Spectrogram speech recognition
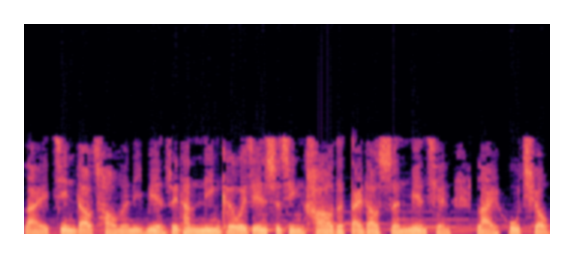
来进到朝门里面，所以他宁可为这件事情好好的带到神面前来呼求。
